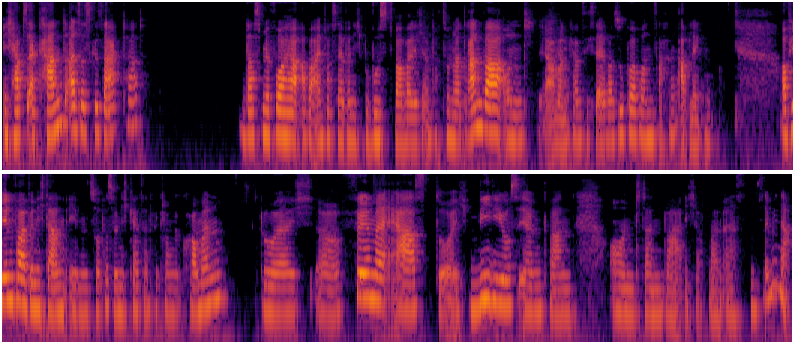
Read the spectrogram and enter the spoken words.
ich habe es erkannt, als er es gesagt hat, was mir vorher aber einfach selber nicht bewusst war, weil ich einfach zu nah dran war und ja, man kann sich selber super von Sachen ablenken. Auf jeden Fall bin ich dann eben zur Persönlichkeitsentwicklung gekommen. Durch äh, Filme erst, durch Videos irgendwann. Und dann war ich auf meinem ersten Seminar.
